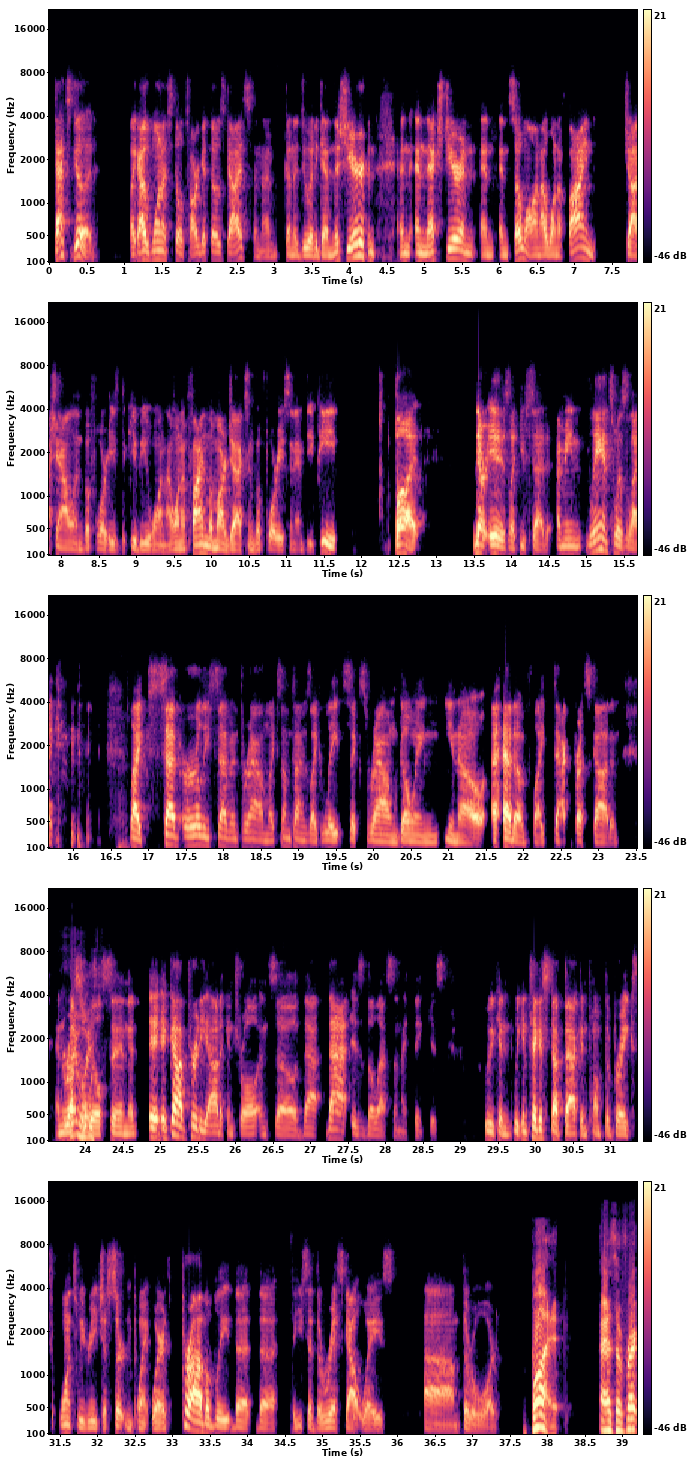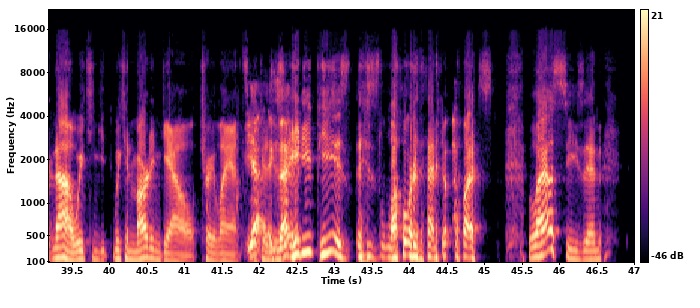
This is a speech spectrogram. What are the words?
that's good. Like I want to still target those guys and I'm going to do it again this year and and and next year and and and so on. I want to find Josh Allen before he's the QB1. I want to find Lamar Jackson before he's an MVP. But there is, like you said, I mean, Lance was like like seven early seventh round, like sometimes like late sixth round, going you know ahead of like Dak Prescott and and Russell was... Wilson, and it, it got pretty out of control. And so that that is the lesson I think is we can we can take a step back and pump the brakes once we reach a certain point where it's probably the the like you said the risk outweighs um, the reward. But as of right now, we can we can martingale Trey Lance. Yeah, exactly. ADP is is lower than it was last season,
